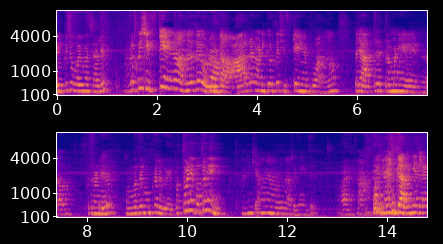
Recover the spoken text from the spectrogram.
ഏൽപ്പിച്ച് പോയെന്ന് വെച്ചാൽ നമ്മളിപ്പോ ഷിഫ്റ്റ് ചെയ്യുന്ന വന്നതേ ഉള്ളൂ കേട്ടോ ആറര മണിക്കൂറത്തെ ഷിഫ്റ്റ് കഴിഞ്ഞപ്പോ വന്നു. ഇപ്പൊ രാത്രി എത്ര മണി ഉണ്ടാവും ഒമ്പത് മുക്കാലൊക്കെ. പത്ത് മണി പത്ത് മണി മണിക്കാണ് ഞാൻ അവിടെ നിന്ന് ഇറങ്ങിയത് ഇറങ്ങിയെല്ലാം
